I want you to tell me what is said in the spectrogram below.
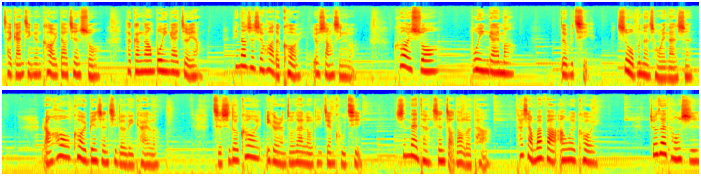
才赶紧跟 Koi 道歉，说他刚刚不应该这样。听到这些话的 Koi 又伤心了。Koi 说：“不应该吗？对不起，是我不能成为男生。”然后 Koi 便生气的离开了。此时的 Koi 一个人坐在楼梯间哭泣。是 Net 先找到了他，他想办法安慰 Koi。就在同时，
